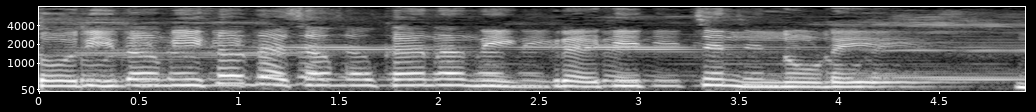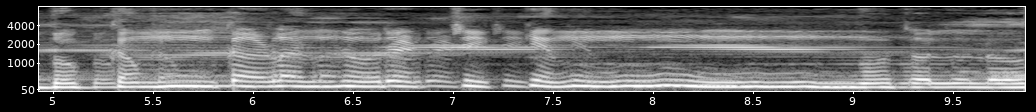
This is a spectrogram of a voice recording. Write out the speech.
ത്വരിതമിഹദശമുഖന നിഗ്രഹിച്ചെന്നുടെ. ദുഃഖം കളഞ്ഞു രക്ഷിക്കുന്നു ചൊല്ലു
